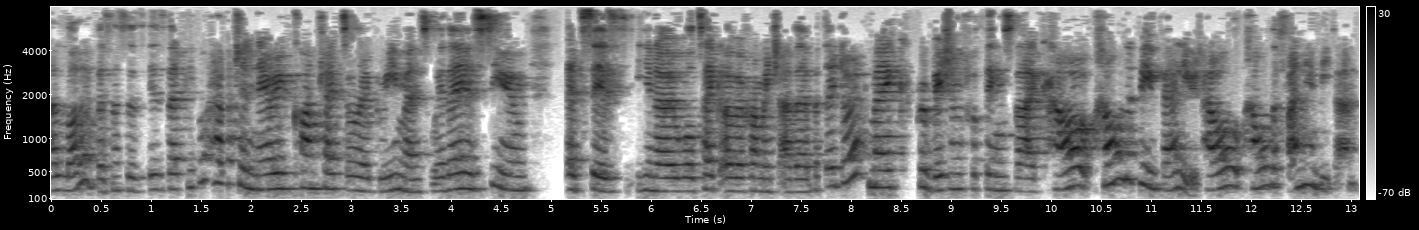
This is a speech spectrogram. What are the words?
a lot of businesses is that people have generic contracts or agreements where they assume it says, you know, we'll take over from each other, but they don't make provision for things like how how will it be valued? How how will the funding be done?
